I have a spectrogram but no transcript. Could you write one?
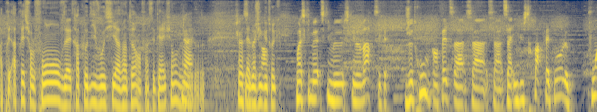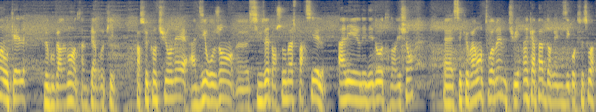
Après, après, sur le fond, vous allez être applaudi vous aussi à 20h. Enfin, c'est terrifiant la logique du truc. Moi, ce qui me, ce qui me, ce qui me marque, c'est que je trouve qu'en fait, ça, ça, ça, ça illustre parfaitement le point auquel le gouvernement est en train de perdre pied. Parce que quand tu en es à dire aux gens, euh, si vous êtes en chômage partiel, allez en aider d'autres dans les champs, euh, c'est que vraiment toi-même, tu es incapable d'organiser quoi que ce soit.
